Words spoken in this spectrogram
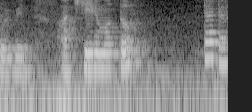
করবেন। আজকের মতো Tada.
